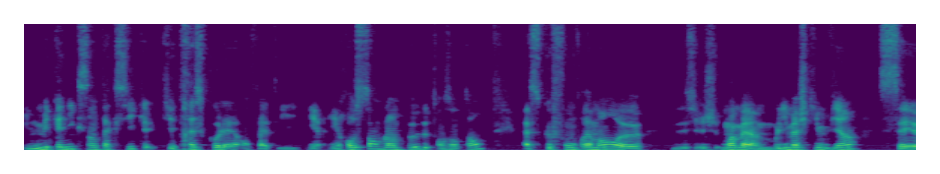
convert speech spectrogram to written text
mécanique syntaxique qui est très scolaire en fait. Il, ressemble un peu de temps en temps à ce que font vraiment. Euh, moi, l'image qui me vient, c'est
